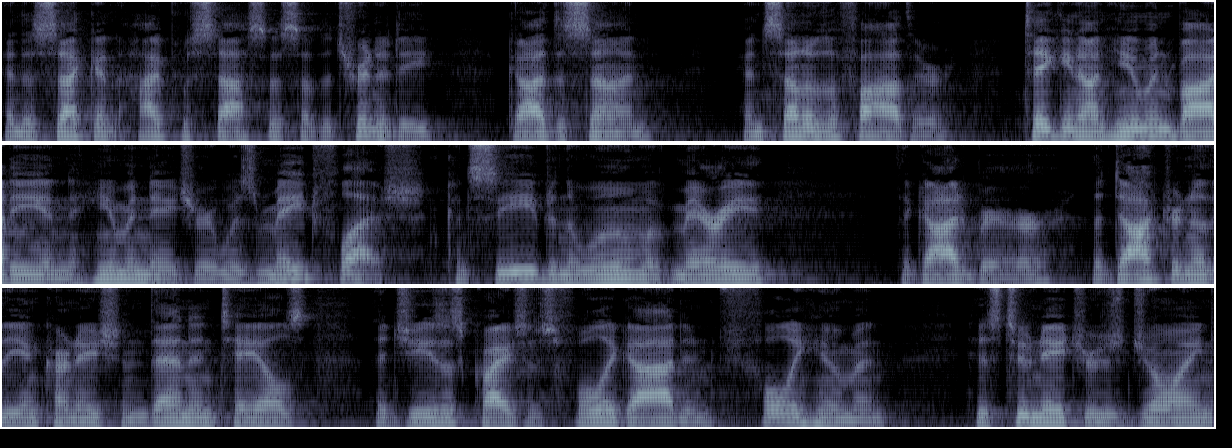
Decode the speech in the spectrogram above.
and the second hypostasis of the Trinity, God the Son, and Son of the Father, taking on human body and human nature, was made flesh, conceived in the womb of Mary, the God bearer. The doctrine of the incarnation then entails that Jesus Christ is fully God and fully human, his two natures join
